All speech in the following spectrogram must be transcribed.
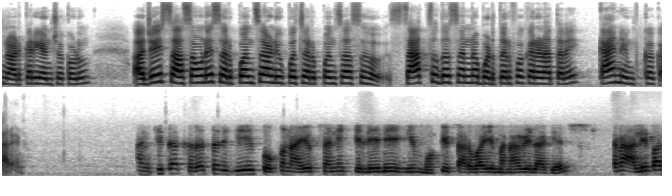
नाडकर यांच्याकडून. अजय सासवणे सरपंच आणि उपसरपंचासह सात सदस्यांना बडतर्फ करण्यात आले. काय नेमकं कारण? अंकिता खरं तर ही कोकण आयुक्तांनी केलेली ही मोठी कारवाई म्हणावी लागेल. कारण अलिबाग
